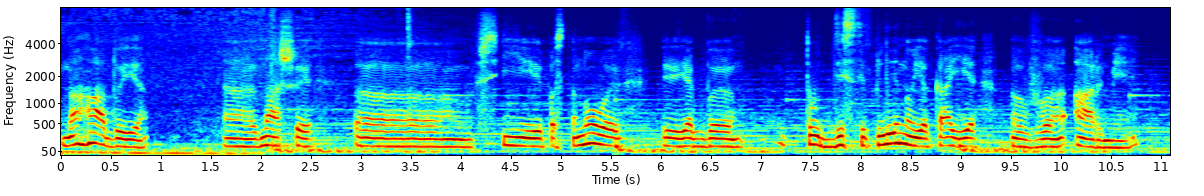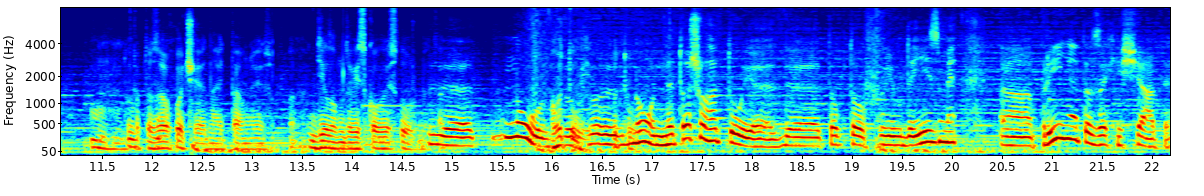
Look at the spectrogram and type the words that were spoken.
нагадує е, наші е, всі постанови, якби ту дисципліну, яка є в армії. Мгм. Тобто заохочує навіть певною ділом до військової служби. Так? Е, Ну, Готує, готує. ну не то, що готує. е, Тобто в іудаїзмі е, прийнято захищати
